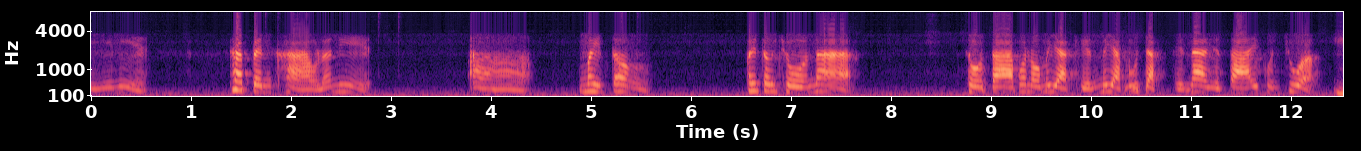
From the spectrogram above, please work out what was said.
นี้เนี่ยถ้าเป็นข่าวแล้วนี่ อ่า ไม่ต้อง ไม่ต้องโชว์หน้า โชว์ตาเพราะเราไม่อยากเห็นไม่อยากรู้จักเห็นหน้าเห็นตาไอ้คนชั่วอื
